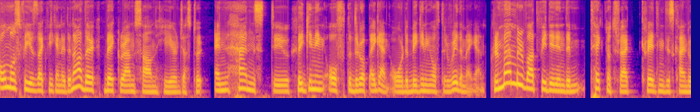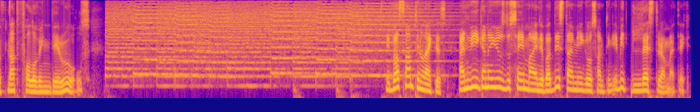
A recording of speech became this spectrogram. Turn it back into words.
almost feels like we can add another background sound here just to enhance the beginning of the drop again or the beginning of the rhythm again. Remember what we did in the techno track creating this kind of not following the rules? It was something like this and we're gonna use the same idea but this time we go something a bit less dramatic.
